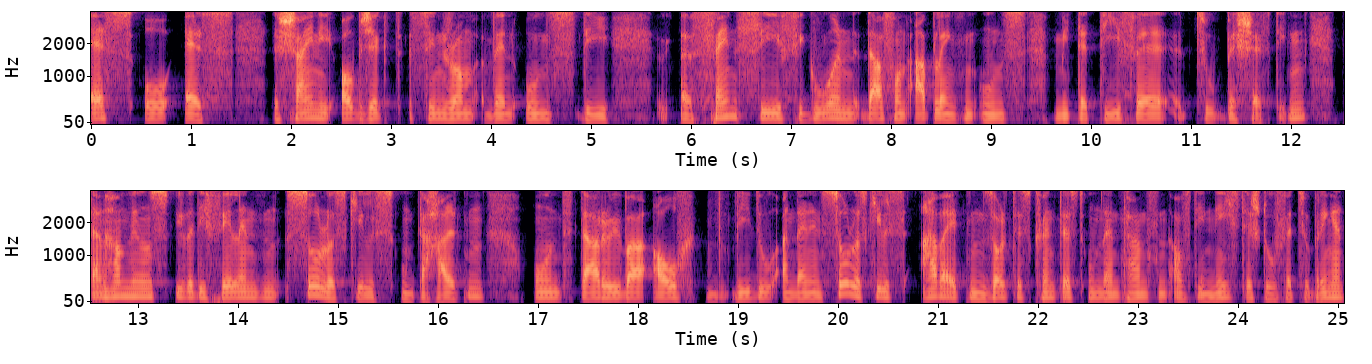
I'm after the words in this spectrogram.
SOS, Shiny Object Syndrome, wenn uns die äh, fancy Figuren davon ablenken, uns mit der Tiefe zu beschäftigen. Dann haben wir uns über die fehlenden Solo Skills unterhalten und darüber auch, wie du an deinen Solo-Skills arbeiten solltest, könntest, um dein Tanzen auf die nächste Stufe zu bringen.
